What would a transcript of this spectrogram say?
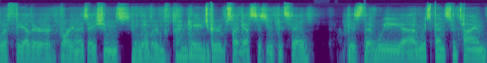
with the other organizations, the other age groups, I guess, as you could say, is that we uh, we spend some time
